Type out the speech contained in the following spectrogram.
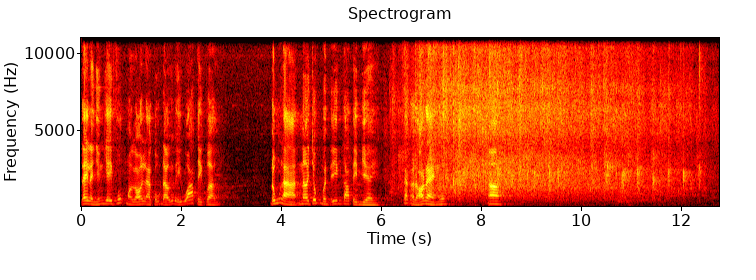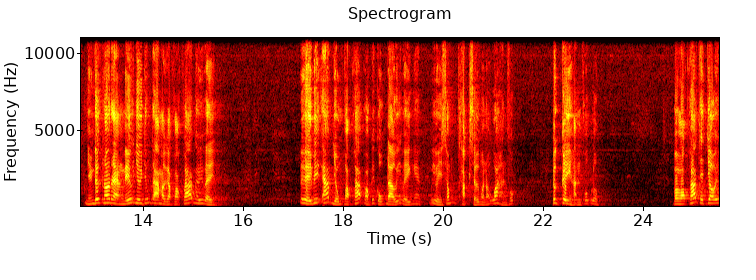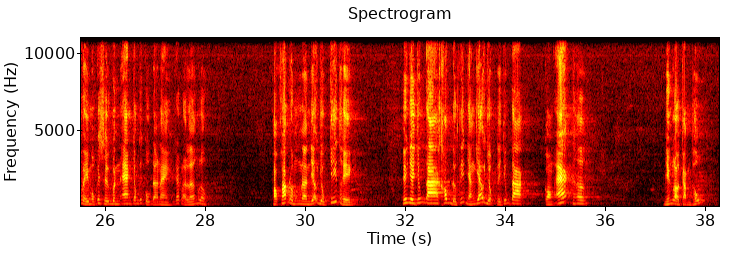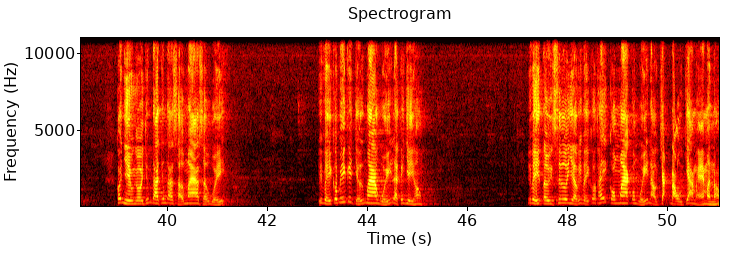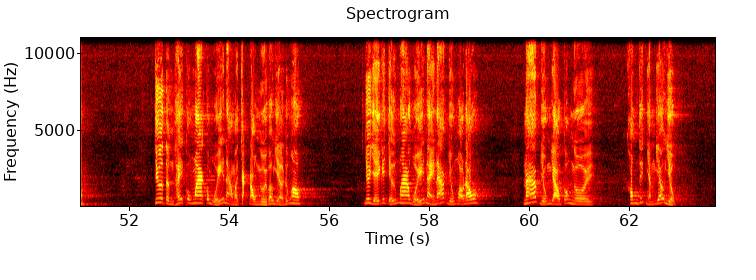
đây là những giây phút mà gọi là cuộc đời quý vị quá tuyệt vời. Đúng là nơi chúng bình yên ta tìm về. Rất là rõ ràng luôn. À. những đức nói rằng nếu như chúng ta mà gặp phật pháp nghe quý vị. Quý vị biết áp dụng phật pháp vào cái cuộc đời quý vị nghe. Quý vị sống thật sự mà nói quá hạnh phúc. Cực kỳ hạnh phúc luôn. Và Phật pháp sẽ cho quý vị một cái sự bình an trong cái cuộc đời này. Rất là lớn luôn. Phật pháp là một nền giáo dục trí thiện. Nếu như chúng ta không được tiếp nhận giáo dục thì chúng ta còn ác hơn những loài cầm thú. Có nhiều người chúng ta chúng ta sợ ma, sợ quỷ. Quý vị có biết cái chữ ma quỷ là cái gì không? Quý vị từ xưa giờ quý vị có thấy con ma, con quỷ nào chặt đầu cha mẹ mình không? Chưa từng thấy con ma, con quỷ nào mà chặt đầu người bao giờ, đúng không? Như vậy cái chữ ma quỷ này nó áp dụng vào đâu? Nó áp dụng vào con người không tiếp nhận giáo dục.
